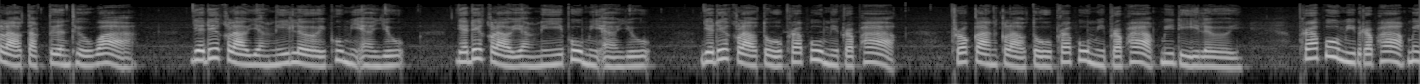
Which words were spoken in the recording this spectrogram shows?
กล่าวตักเตือนเธอว่า อย่าได้กล่าวอย่างนี้เลยผู้มีอายุ อย่าได้กล่าวอย่างนี้ผู้มีอายุ อย่าได้กล่าวตู่พระผู้มีพระภาค เพราะการกล่าวตู่พระผู้มีพระภาคไม่ดีเลย พระผู้มีพระภาคไม่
